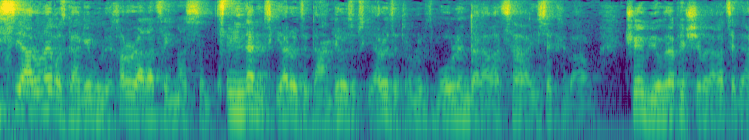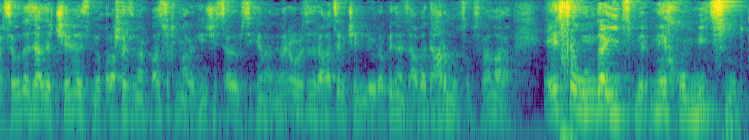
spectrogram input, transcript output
ისე არ უნდა იყოს გაგებული ხარ რომ რაღაცა იმას წმინდანებს კი არ ვეძებ და ანგელოზებს კი არ ვეძებ რომლებიც მოვლენ და რაღაცა ისექნება ჩვენ ბიოგრაფიაში შეიძლება რაღაცები არსებობდა სადაც ჩემ ეს მე ყველაფერზე მაქვს პასუხი მაგრამ გიჩი წევრებს იქნება ადამიანები რომელსაც რაღაცები ჩემ ბიოგრაფიიდან ალბათ არ მოწობს რა მაგრამ ესე უნდა იც მე ხო მიცნობთ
